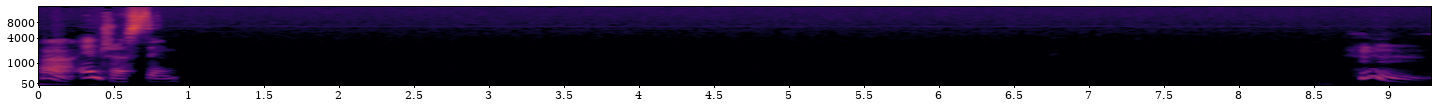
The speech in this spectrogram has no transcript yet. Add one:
Huh, interesting. Hmm.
